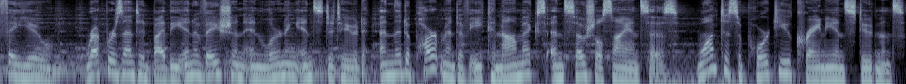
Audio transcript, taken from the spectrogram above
FAU, represented by the Innovation in Learning Institute and the Department of Economics and Social Sciences, want to support Ukrainian students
